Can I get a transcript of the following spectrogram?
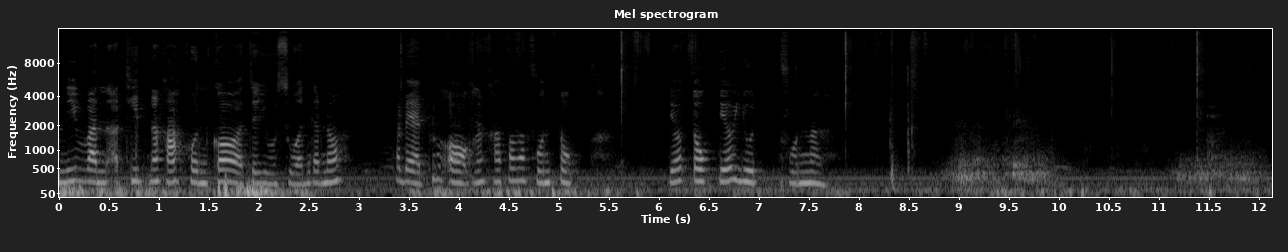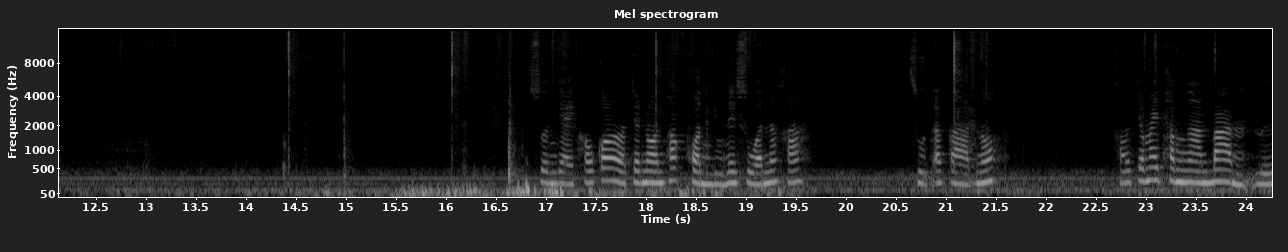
วันนี้วันอาทิตย์นะคะ คนก็จะอยู่สวนกันเนาะเพราะแดดเพิ่งออกนะคะ เพราะว่าฝนตก เดี๋ยวตกเดี๋ยวหยุดฝนน่ะส่วนใหญ่เขาก็จะนอนพักผ่อนอยู่ในสวนนะคะ สูดอากาศเนาะเขาจะไม่ทำงานบ้านหรือ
